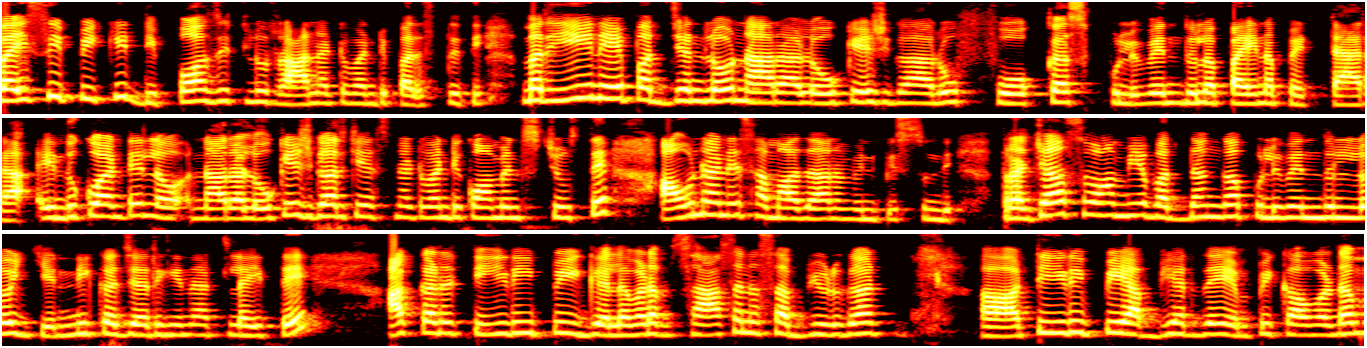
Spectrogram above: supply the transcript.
వైసీపీకి డిపాజిట్లు రానటువంటి పరిస్థితి. మరి ఈ నేపథ్యంలో నారా లోకేష్ గారు ఫోకస్ పులివెందుల పైన పెట్టారా? ఎందుకు అంటే లో- నారా లోకేష్ గారు చేసినటువంటి కామెంట్స్ చూస్తే అవుననే సమాధానం వినిపిస్తుంది. ప్రజాస్వామ్యబద్ధంగా పులివెందుల్లో ఎన్నిక జరిగినట్లయితే అక్కడ టీడీపీ గెలవడం శాసనసభ్యుడిగా టీడీపీ అభ్యర్థి ఎంపిక అవ్వడం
